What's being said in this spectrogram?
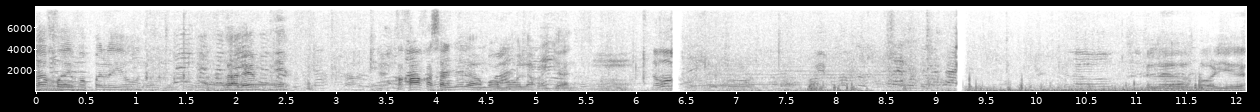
Ah, kuweba pala yun. Lalim, ni. Kakakasal niya lang, baka mawala ka dyan. Hmm. Hello, how are you?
